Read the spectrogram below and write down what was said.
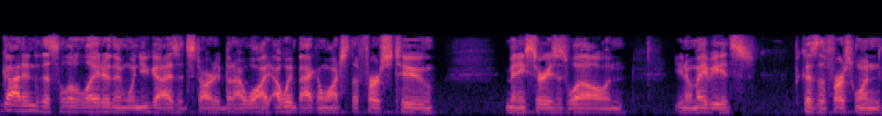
got into this a little later than when you guys had started but I wa- I went back and watched the first two miniseries as well and you know, maybe it's because of the first one,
